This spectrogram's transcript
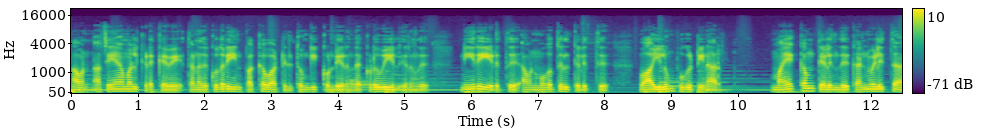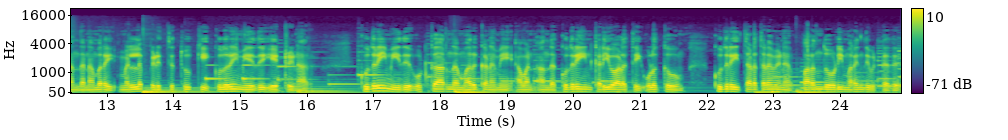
அவன் அசையாமல் கிடக்கவே தனது குதிரையின் பக்கவாட்டில் தொங்கிக் கொண்டிருந்த குடுவையில் இருந்து நீரை எடுத்து அவன் முகத்தில் தெளித்து வாயிலும் புகுட்டினார். மயக்கம் தெளிந்து கண்விழித்த அந்த நபரை மெல்ல பிடித்து தூக்கி குதிரை மீது ஏற்றினார். குதிரை மீது உட்கார்ந்த மறுக்கணமே அவன் அந்த குதிரையின் கடிவாளத்தை ஒழுக்கவும் குதிரை தடத்தடவென பறந்தோடி மறைந்துவிட்டது.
